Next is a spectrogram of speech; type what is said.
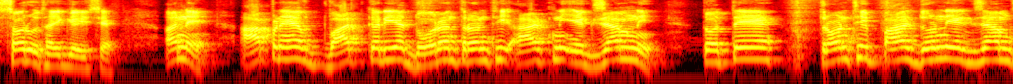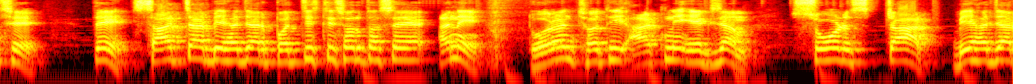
શરૂ થઈ ગઈ છે. અને આપણે વાત કરીએ ધોરણ ત્રણથી આઠની એક્ઝામની, તો તે ત્રણથી પાંચ ધોરણની એક્ઝામ છે. તે સાત ચાર બે હજાર પચીસથી શરૂ થશે અને ધોરણ છથી આઠની એક્ઝામ સોળ ચાર બે હજાર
